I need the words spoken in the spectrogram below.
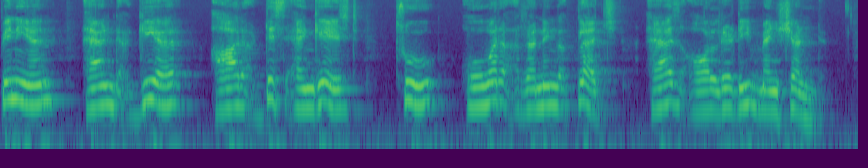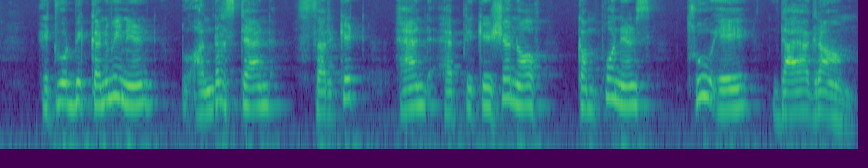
Pinion and gear are disengaged through overrunning clutch as already mentioned. It would be convenient to understand circuit and application of components through a diagram.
